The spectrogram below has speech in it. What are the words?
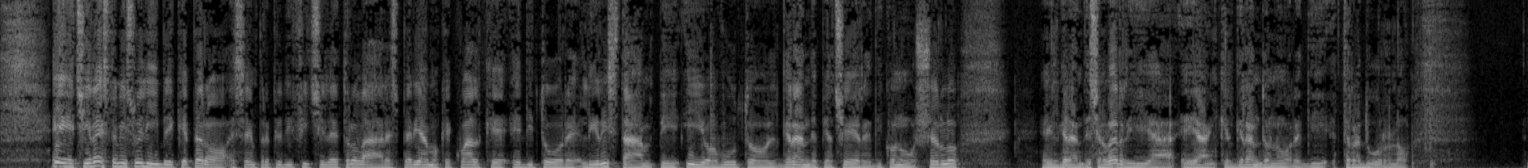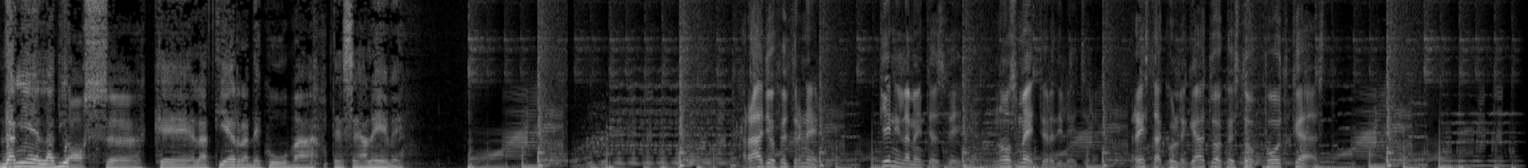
E ci restano i suoi libri che però è sempre più difficile trovare. Speriamo che qualche editore li ristampi. Io ho avuto il grande piacere di conoscerlo il grande Ciavarria e anche il grande onore di tradurlo. Daniela Dios, che è la tierra de Cuba, te sea leve. Radio Feltrinelli, tieni la mente a sveglia, non smettere di leggere, resta collegato a questo podcast.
